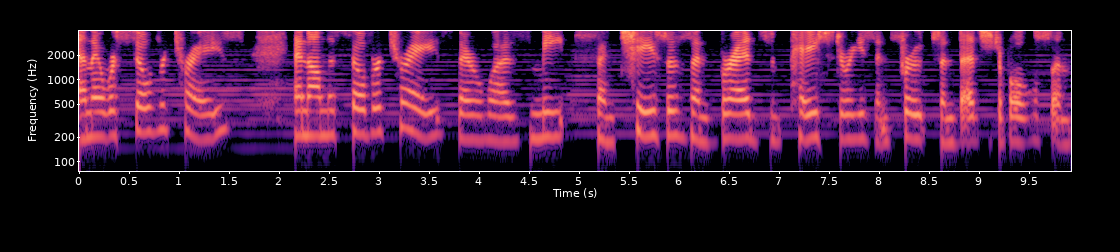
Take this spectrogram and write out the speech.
And there were silver trays. And on the silver trays, there was meats and cheeses and breads and pastries and fruits and vegetables and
